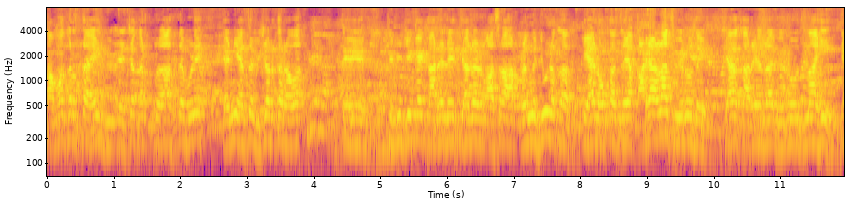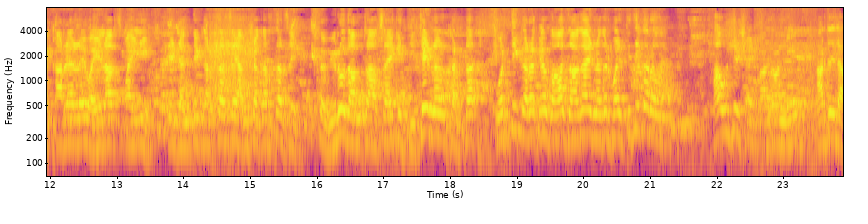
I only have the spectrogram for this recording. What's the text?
कामाकरता आहे याच्याकरता असल्यामुळे त्यांनी याचा विचार करावा. ते तुम्ही जे काही कार्यालय त्याला असा रंग देऊ नका की ह्या लोकांचा या कार्यालाच विरोध आहे. त्या कार्याला विरोध नाही. ते कार्यालय व्हायलाच पाहिजे. ते जनतेकरताच आहे आमच्याकरताच आहे. तर विरोध आमचा असा आहे की तिथे न करता वरती करा किंवा गावात जागा आहे नगरपालिका तिथे करावं. हा उद्देश आहे बांधवांनी अर्ज दिला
